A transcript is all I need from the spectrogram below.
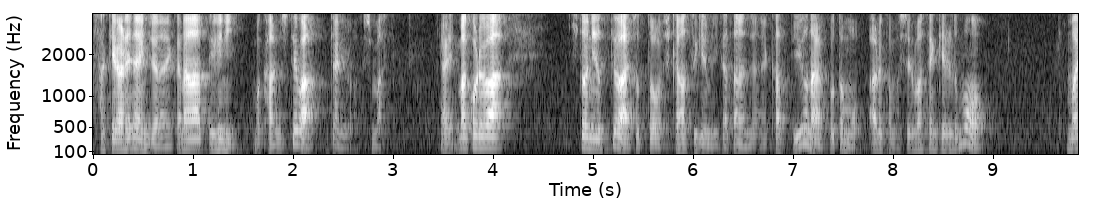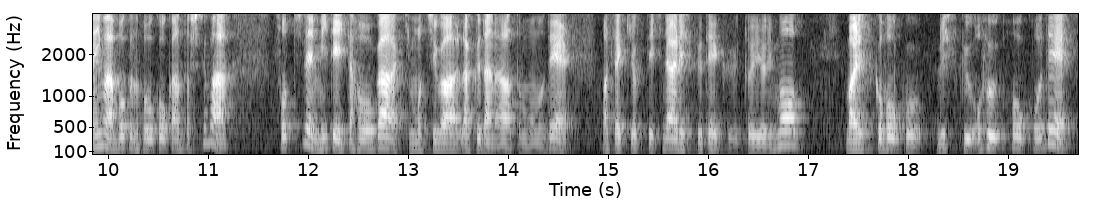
避けられないんじゃないかなというふうに感じてはいたりはします。はいまあ、これは人によってはちょっと悲観すぎる見方なんじゃないかっていうようなこともあるかもしれませんけれども、まあ、今僕の方向感としてはそっちで見ていた方が気持ちは楽だなと思うので、まあ、積極的なリスクテイクというよりも、まあ、リスク方向リスクオフ方向で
